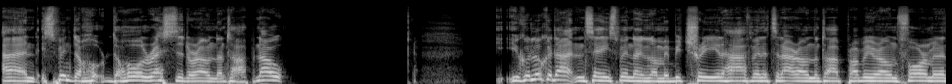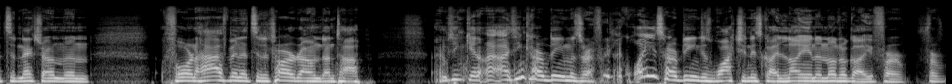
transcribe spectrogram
and he spent the the whole rest of the round on top. Now, you could look at that and say he spent, I don't know, maybe three and a half minutes of that round on top, probably around four minutes of the next round, and four and a half minutes of the third round on top. I'm thinking, I, I think Herb Dean was a referee. Like, why is Herb Dean just watching this guy lying another guy for, for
